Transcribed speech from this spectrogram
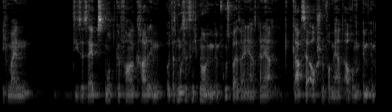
ich meine, diese Selbstmordgefahr gerade im, und das muss jetzt nicht nur im, im Fußball sein, ja, das kann ja, gab es ja auch schon vermehrt, auch im, im, im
